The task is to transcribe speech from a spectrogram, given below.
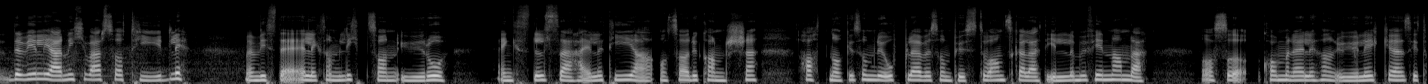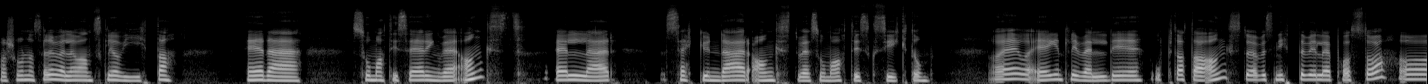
det vil gjerne ikke være så tydelig. Men hvis det er liksom litt sånn uro engstelse hele tida, og så har du kanskje hatt noe som du opplever som pustevansker eller et illebefinnende, og så kommer det litt sånn ulike situasjoner, så er det veldig vanskelig å vite. Er det somatisering ved angst, eller sekundær angst ved somatisk sykdom? Og jeg er jo egentlig veldig opptatt av angst, over snittet, vil jeg påstå, og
